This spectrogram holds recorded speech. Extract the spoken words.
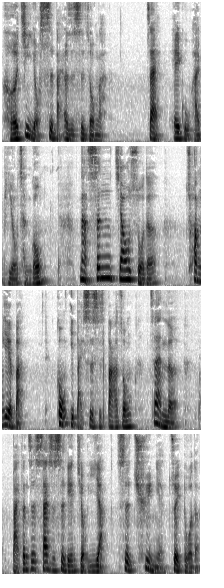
合计有四百二十四宗啊，在 A 股 IPO 成功。那深交所的创业板共一百四十八宗，占了百分之三十四点九一啊，是去年最多的。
